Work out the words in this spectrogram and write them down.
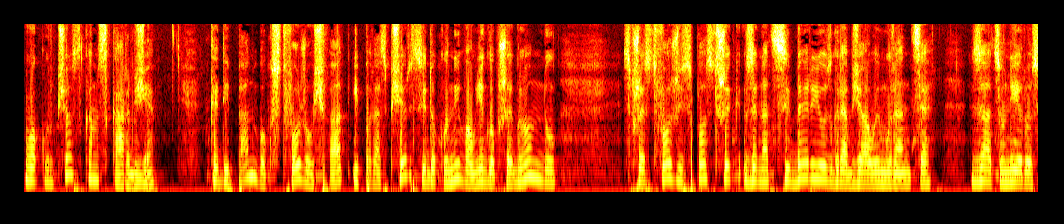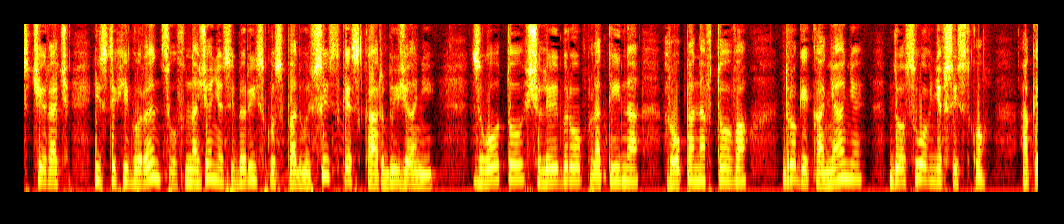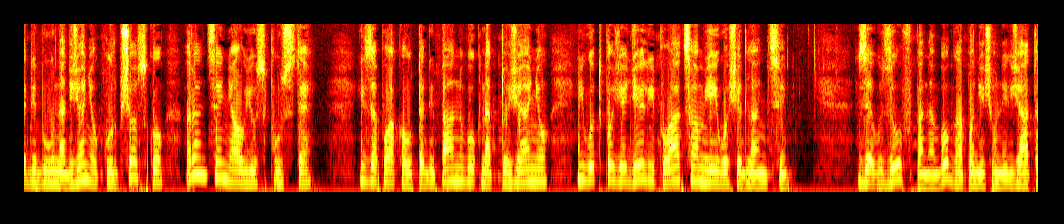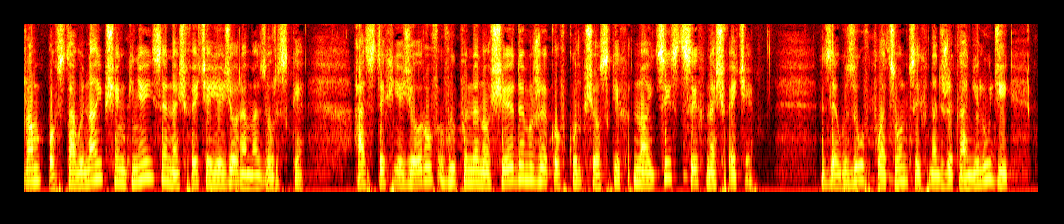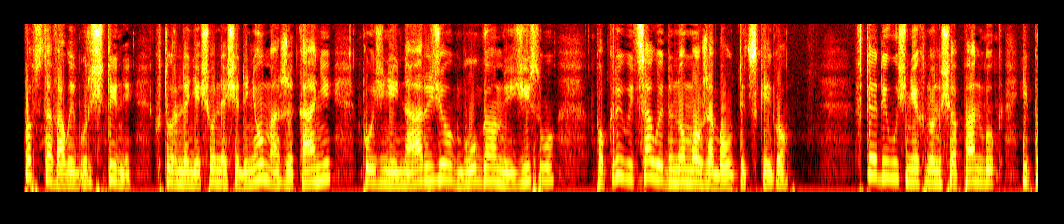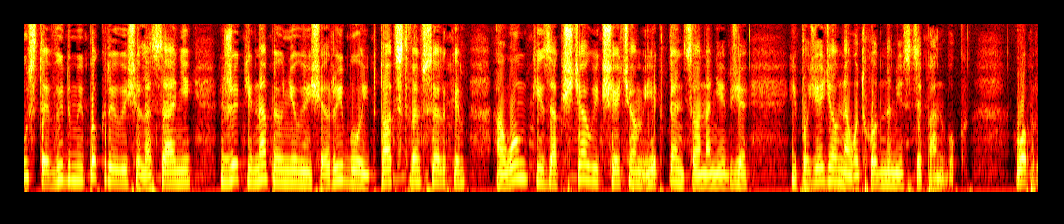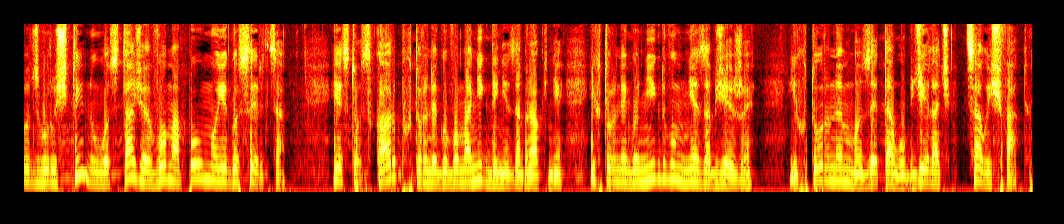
o kurpsiowskim skarbzie. Kiedy Pan Bóg stworzył świat i po raz pierwszy dokonywał jego przeglądu, z przestworzy spostrzegł, że nad Syberią zgrabziały mu ręce. Zaczął je rozcierać i z tych jego ręców na ziemię syberyjską spadły wszystkie skarby ziemi. Złoto, ślebro, platyna, ropa naftowa, drogie kanianie, dosłownie wszystko. A kiedy był nad ziemią kurpsiosku, ręce miał już puste. I zapłakał tedy Pan Bóg nad to ziemią i odpowiedzieli płacom jej osiedlańcy. Ze łzów Pana Boga poniesionych wiatrom powstały najpiękniejsze na świecie jeziora mazurskie, a z tych jeziorów wypłynęło siedem rzeków kurpsiowskich, najczystszych na świecie. Ze łzów płacących nad rzekami ludzi powstawały bursztyny, które niesione siedmioma rzekami, później Narzio, Buga, Myzisło, pokryły całe dno Morza Bałtyckiego. Wtedy uśmiechnął się Pan Bóg i puste wydmy pokryły się lasami, rzeki napełniły się rybą i ptactwem wszelkim, a łąki zakściały ksieciom jak tęco na niebie i powiedział na odchodne miejsce Pan Bóg. Oprócz bursztynu ostazia woma pół mojego serca. Jest to skarb, którego woma nigdy nie zabraknie i którego nikt wam nie zabierze i którym może obdzielać cały świat.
